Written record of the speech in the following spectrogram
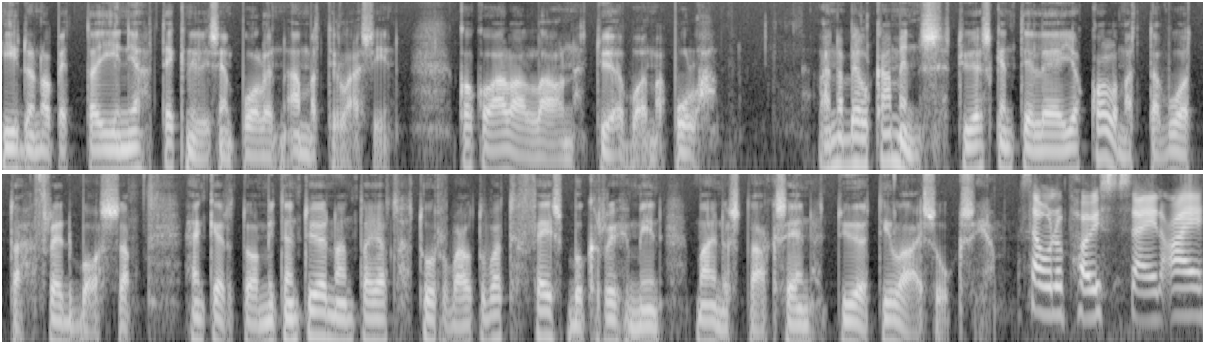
hiihdonopettajiin ja teknillisen puolen ammattilaisiin. Koko alalla on työvoimapula. Annabel Cummins työskentelee jo kolmatta vuotta Fredbossa. Hän kertoo, miten työnantajat turvautuvat Facebook-ryhmiin mainostaakseen työtilaisuuksia. someone will post saying, I,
